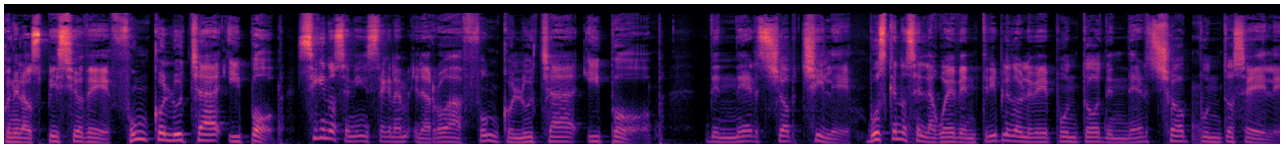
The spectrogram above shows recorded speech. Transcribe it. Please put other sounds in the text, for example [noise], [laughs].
con el auspicio de Funko Lucha y Pop. Síguenos en Instagram en arroba Funko Lucha y Pop. The Nerd Shop Chile. Búscanos en la web en www.thenerdshop.cl.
